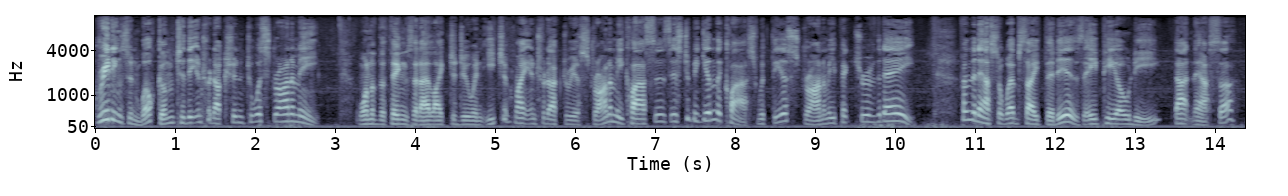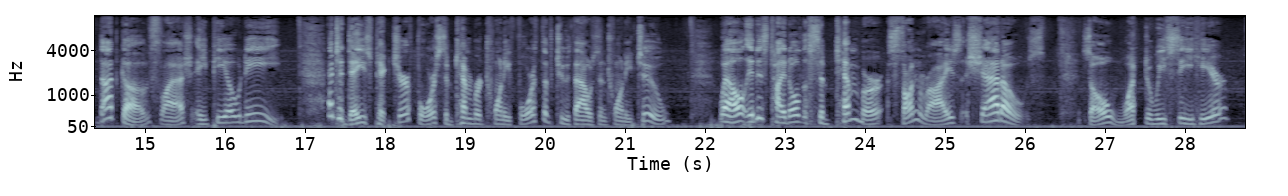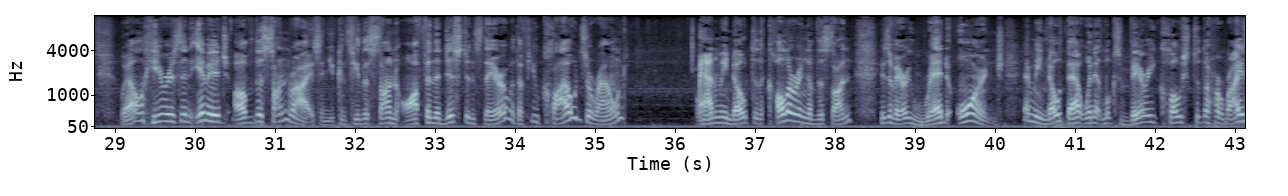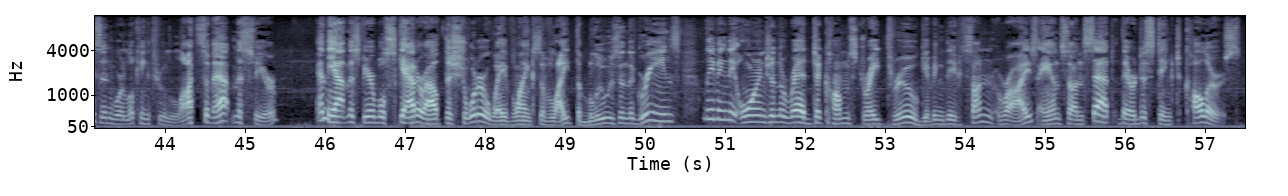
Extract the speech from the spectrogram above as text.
Greetings and welcome to the introduction to astronomy. One of the things that I like to do in each of my introductory astronomy classes is to begin the class with the astronomy picture of the day from the NASA website that is apod.nasa.gov apod. And today's picture for September 24th of 2022. Well, it is titled September Sunrise Shadows. So what do we see here? Well, here is an image of the sunrise and you can see the sun off in the distance there with a few clouds around. And we note that the coloring of the sun is a very red orange. And we note that when it looks very close to the horizon, we're looking through lots of atmosphere. And the atmosphere will scatter out the shorter wavelengths of light, the blues and the greens, leaving the orange and the red to come straight through, giving the sunrise and sunset their distinct colors.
